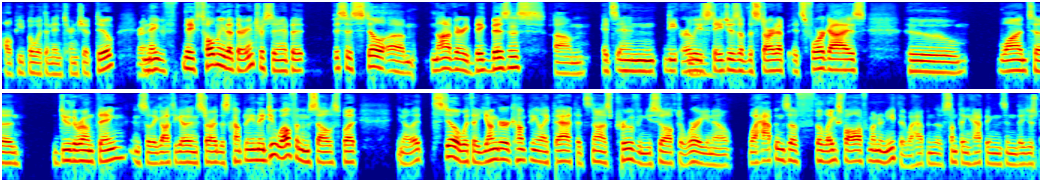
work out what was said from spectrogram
all people with an internship do, right. and they've they've told me that they're interested in it, but this is still um, not a very big business. Um, it's in the early mm-hmm. stages of the startup. It's four guys who wanted to do their own thing, and so they got together and started this company, and they do well for themselves. But you know, it still with a younger company like that, that's not as proven. You still have to worry. You know, what happens if the legs fall off from underneath it? What happens if something happens and they just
